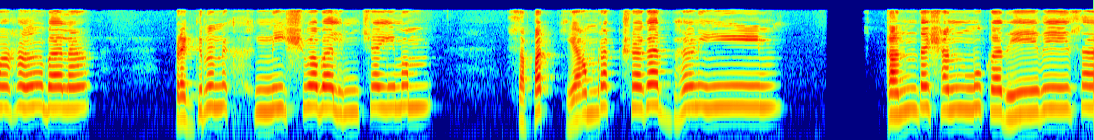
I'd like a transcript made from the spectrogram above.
महाबल प्रगृह्णीष्वबलिं च इमं सपत्यां रक्ष गर्भणीम् स्कन्दषण्मुखदेवे सा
